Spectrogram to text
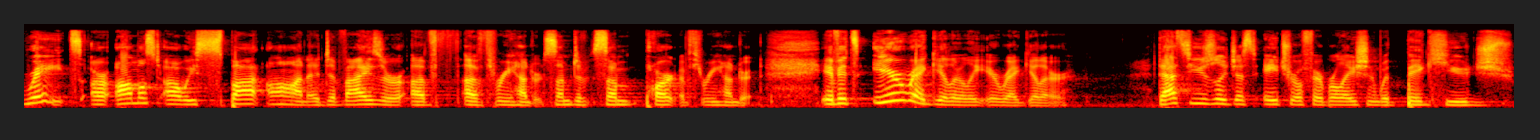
rates are almost always spot on a divisor of, of 300, some, some part of 300. If it's irregularly irregular, that's usually just atrial fibrillation with big, huge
